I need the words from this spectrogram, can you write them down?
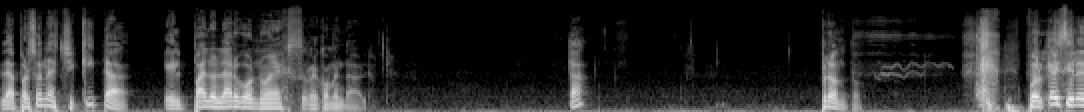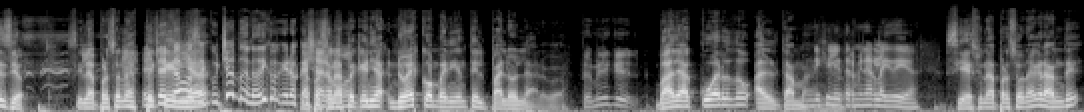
la persona es chiquita, el palo largo no es recomendable. ¿Está? Pronto. Porque hay silencio. Si la persona es Eh, Te estamos pequeña, escuchando, nos dijo que nos la persona es calláramos. pequeña, no es conveniente el palo largo. Pero mire que Va de acuerdo al tamaño. Déjele terminar la idea. Si es una persona grande,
